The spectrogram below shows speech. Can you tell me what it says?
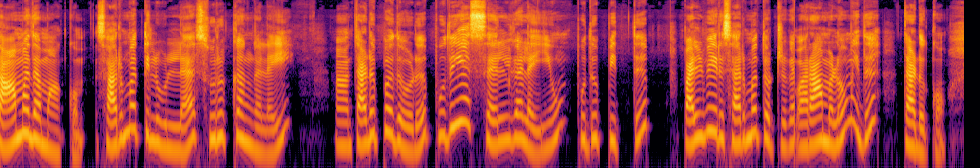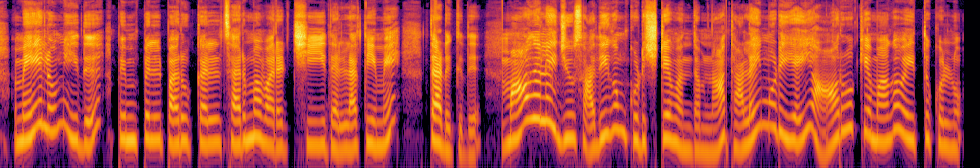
தாமதமாக்கும். சருமத்தில் உள்ள சுருக்கங்களை தடுப்பதோடு புதிய செல்களையும் புதுப்பித்து பல்வேறு சரும தொற்றுகள் வராமலும் இது தடுக்கும். மேலும் இது பிம்பிள் பருக்கள் சரும வறட்சி இது எல்லாத்தையுமே தடுக்குது. மாதுளை ஜூஸ் அதிகம் குடிச்சிட்டே வந்தோம்னா தலைமுடியை ஆரோக்கியமாக வைத்துக்கொள்ளும்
